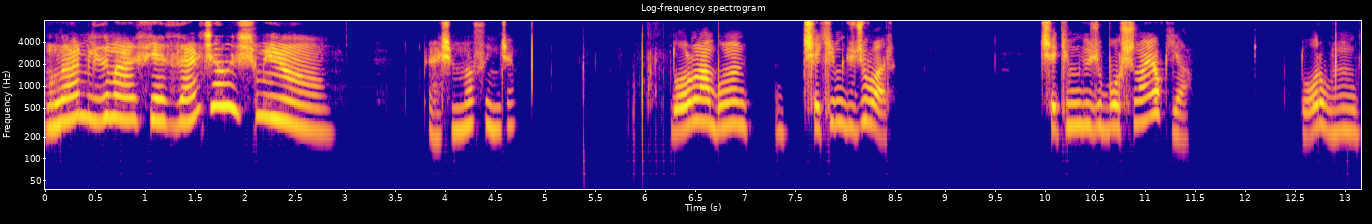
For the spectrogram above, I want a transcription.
Ulan bizim RCS'ler çalışmıyor. Ben şimdi nasıl ineceğim? Doğru lan bunun çekim gücü var. Çekim gücü boşuna yok ya. Doğru bunun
